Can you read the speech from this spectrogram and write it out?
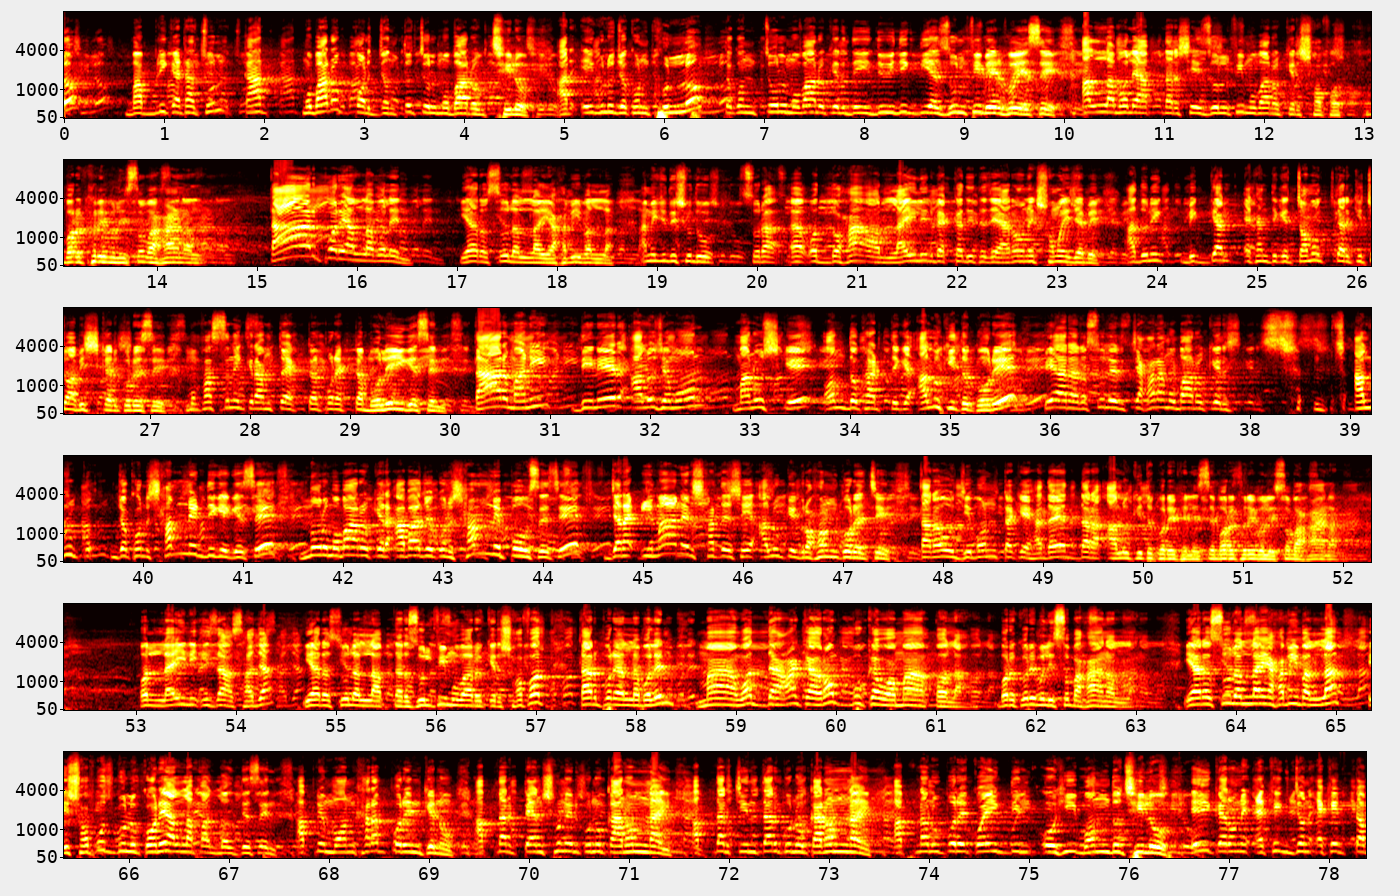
বাবরি কাঠা চুল, কাত মোবারক পর্যন্ত চুল মোবারক ছিল। আর এগুলো যখন খুললো, তখন চুল মোবারকের দিয়ে দুই দিক দিয়ে জুলফি বের হয়েছে। আল্লাহ বলে, আপনার সেই জুলফি মোবারকের শপথ। বড় করে বলি সোবাহান তারপরে আল্লাহ বলেন ইয়া রসুল আল্লাহ ইয়া হাবিব আল্লাহ আমি যদি শুধু সুরা অদ্দোহা আর লাইলির ব্যাখ্যা দিতে যাই, আরও অনেক সময় যাবে। আধুনিক বিজ্ঞান এখান থেকে চমৎকার কিছু আবিষ্কার করেছে। মুফাসনিক রাম তো একটার পর একটা বলেই গেছেন। তার মানে দিনের আলো যেমন মানুষকে অন্ধকার থেকে আলোকিত করে পেয়ারা রসুলের চেহারা মুবারকের আলু যখন সামনের দিকে গেছে, নোর মুবারকের আবার যখন সামনে পৌঁছেছে, যারা ইমানের সাথে সে আলুকে গ্রহণ করেছে, তারাও জীবনটাকে হেদায়ত দ্বারা আলোকিত করে ফেলেছে। বড় করে বলি, সুবহানাল্লাহ। অল্লাইলি ইজা সাজা। ইয়া আপনার জুলফি মুবারকের শপথ। তারপরে আল্লাহ বলেন, মা ওয়াদ্দাআকা রব্বুকা ওয়া মা কলা। বড় করে বলি, সুবহানাল্লাহ। ইয়া রাসূল আল্লাহ হাবিব আল্লাহ এই শপথগুলো করে আল্লাহ পাক বলতেছেন, আপনি মন খারাপ করেন কেন? আপনার টেনশনের কোনো কারণ নাই, আপনার চিন্তার কোনো কারণ নাই, আপনার উপরে কয়েকদিন বন্ধ ছিল, এই কারণে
